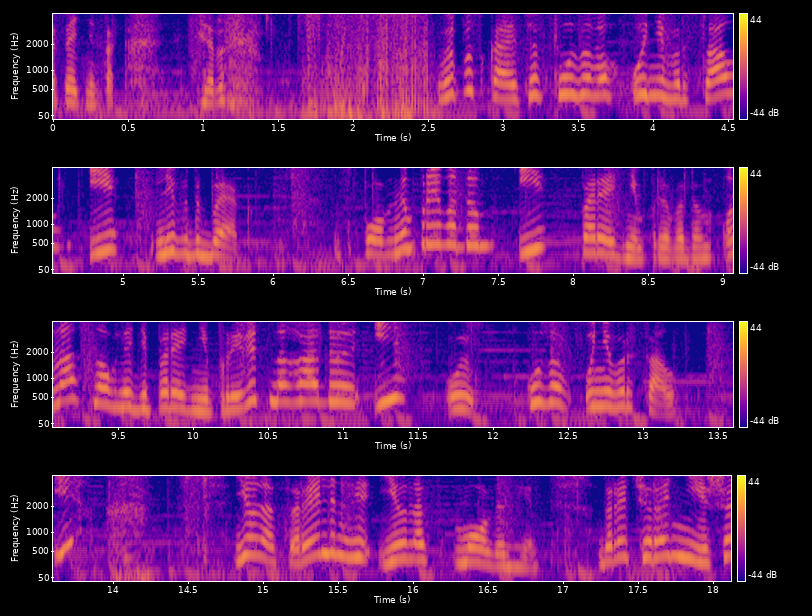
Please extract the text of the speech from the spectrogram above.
Опять не так. Випускається в кузовах універсал і ліфтбек з повним приводом і переднім приводом. У нас на огляді передній привід нагадує і кузов універсал. І є у нас рейлінги, є у нас молдинги. До речі, раніше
